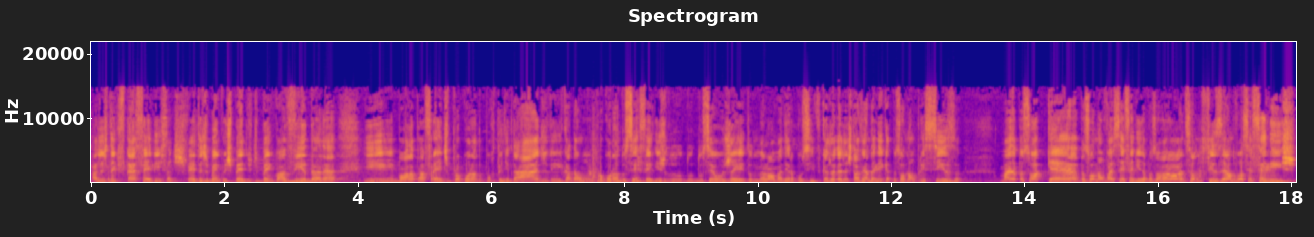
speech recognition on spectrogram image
a gente tem que ficar feliz, satisfeita, de bem com o espelho, de bem com a vida, né? E bola pra frente, procurando oportunidade e cada um procurando ser feliz do, do, do seu jeito, da melhor maneira possível. Porque às vezes a gente está vendo ali que a pessoa não precisa. Mas a pessoa quer, a pessoa não vai ser feliz. A pessoa vai, "Olha, se eu não fizer, eu não vou ser feliz.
